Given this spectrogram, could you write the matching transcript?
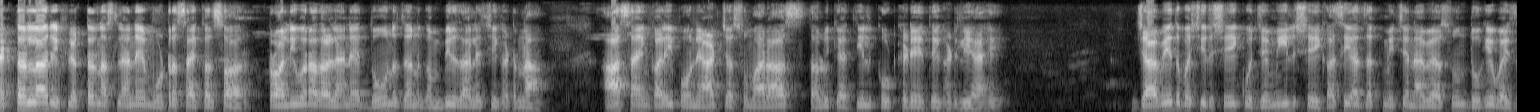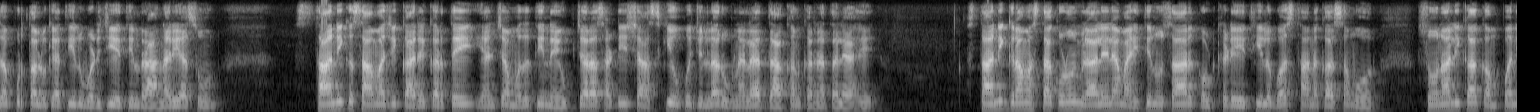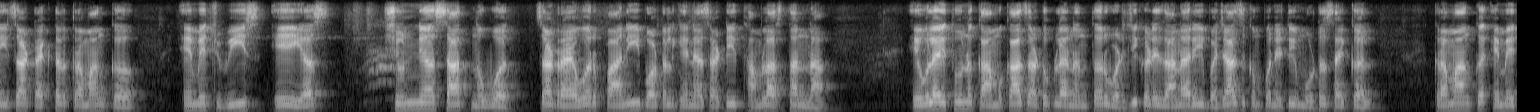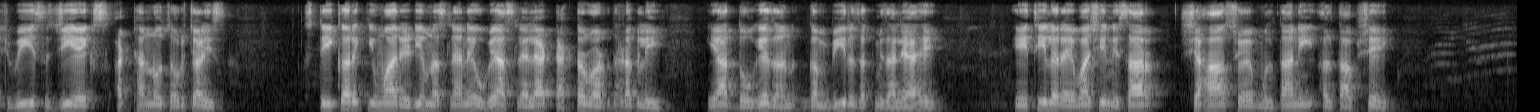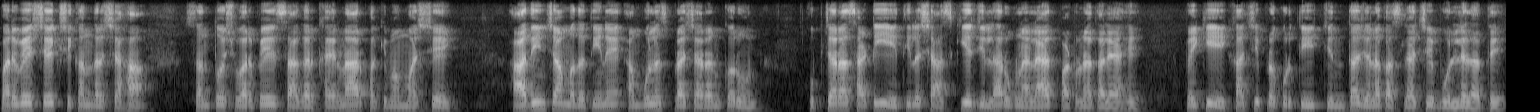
ट्रॅक्टरला रिफ्लेक्टर नसल्याने मोटरसायकलसवार ट्रॉलीवर आदळल्याने दोन जण गंभीर झाल्याची घटना. आज सायंकाळी पावणे आठच्या सुमारास तालुक्यातील कौटखेडे येथे घडली आहे. जावेद बशीर शेख व जमील शेख असे या जखमीचे नावे असून दोघे वैजापूर तालुक्यातील वडजी येथील राहणारी असून स्थानिक सामाजिक कार्यकर्ते यांच्या मदतीने उपचारासाठी शासकीय उपजिल्हा रुग्णालयात दाखल करण्यात आले आहे. स्थानिक ग्रामस्थाकडून मिळालेल्या माहितीनुसार कौटखेडे येथील बस स्थानकासमोर सोनालिका कंपनीचा ट्रॅक्टर क्रमांक एम एच वीस ए यस शून्य सात नव्वदचा ड्रायव्हर पाणी बॉटल घेण्यासाठी थांबला असताना येवला येथून कामकाज आटोपल्यानंतर वडजीकडे जाणारी बजाज कंपनीची मोटरसायकल क्रमांक एम एच वीस जी एक्स अठ्ठ्याण्णव चौवेचाळीस स्टिकर किंवा रेडियम नसल्याने उभे असलेल्या ट्रॅक्टरवर धडकली. या दोघेजण गंभीर जखमी झाले आहे. येथील रहिवासी निसार शहा शोएब मुलतानी अल्ताफ शेख परवेज शेख सिकंदर शहा संतोष वरपे सागर खैरनार फकीर मोहम्मद शेख आदींच्या मदतीने ॲम्ब्युलन्स प्राचारण करून उपचारासाठी येथील शासकीय जिल्हा रुग्णालयात पाठवण्यात आले आहे. पैकी एकाची प्रकृती चिंताजनक असल्याचे बोलले जाते.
